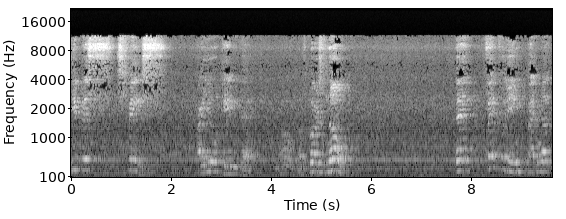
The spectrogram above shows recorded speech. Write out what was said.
deepest space, are you okay with that? No. Of course, no. Then, thankfully, I'm not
